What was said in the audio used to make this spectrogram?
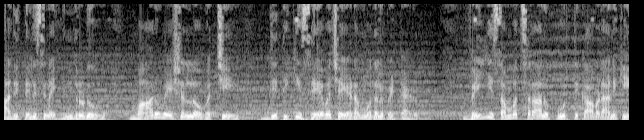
అది తెలిసిన ఇంద్రుడు మారువేషంలో వచ్చి దితికి సేవ చేయడం మొదలుపెట్టాడు. వెయ్యి సంవత్సరాలు పూర్తి కావడానికి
